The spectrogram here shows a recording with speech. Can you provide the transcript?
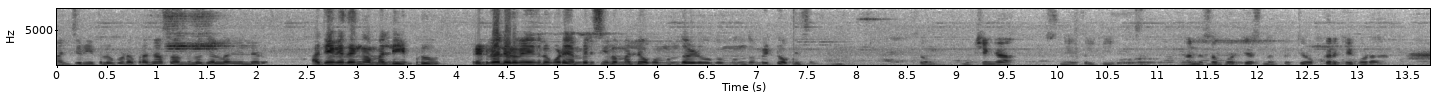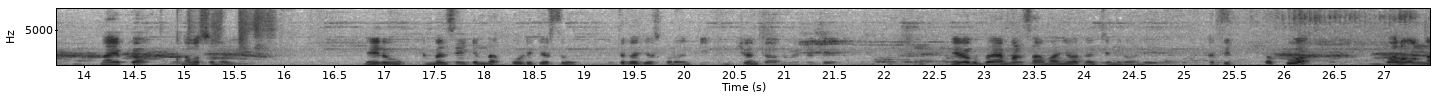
మంచి రీతిలో కూడా ప్రజాస్వామ్యంలోకి వెళ్ళ వెళ్ళారు. అదేవిధంగా మళ్ళీ ఇప్పుడు రెండు వేల ఇరవై ఐదులో కూడా ఎమ్మెల్సీలో మళ్ళీ ఒక ముందు అడుగు- ఒక ముందు మెట్టు ఒక సో ముఖ్యంగా స్నేహితులకి నన్ను సపోర్ట్ చేసిన ప్రతి ఒక్కరికి కూడా నా యొక్క నమస్కారం నేను ఎమ్మెల్సీ కింద పోటీ చేస్తూ విత్డ్రా చేసుకోవడానికి ముఖ్యమైన కారణం ఏంటంటే నేను ఒక బ్రాహ్మణ సామాజిక వర్గానికి చెందినవాడిని. అతి తక్కువ బలం ఉన్న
